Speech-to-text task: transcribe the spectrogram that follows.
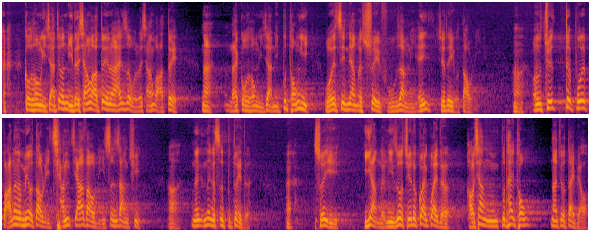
沟通一下，就你的想法对呢，还是我的想法对？那。来沟通一下，你不同意，我会尽量的说服，让你哎觉得有道理，啊，我绝对不会把那个没有道理强加到你身上去，啊，那那个是不对的，哎，所以一样的，你如果觉得怪怪的，好像不太通，那就代表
